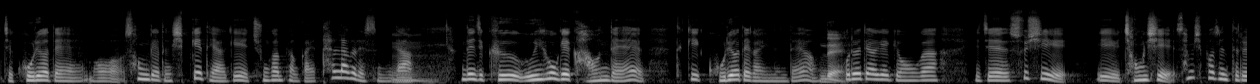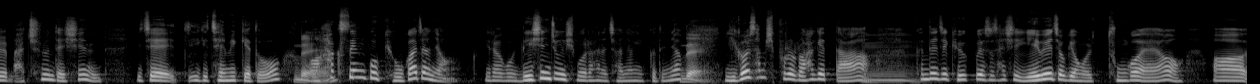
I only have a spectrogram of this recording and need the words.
이제 고려대, 뭐 성대 등 10개 대학이 중간 평가에 탈락을 했습니다. 음. 근데 이제 그 의혹의 가운데 특히 고려대가 있는데요. 네. 고려대학의 경우가 이제 수시 이 정시 30%를 맞추는 대신 이제 이게 재밌게도 네. 어, 학생부 교과 전형 이라고 내신 중심으로 하는 전형이 있거든요. 네. 이걸 30%로 하겠다. 음. 근데 이제 교육부에서 사실 예외 적용을 둔 거예요. 어,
